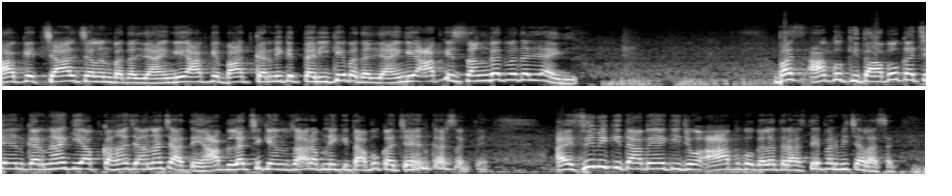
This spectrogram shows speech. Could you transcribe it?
आपके चाल चलन बदल जाएँगे, आपके बात करने के तरीके बदल जाएँगे, आपकी संगत बदल जाएगी। बस आपको किताबों का चयन करना है कि आप कहाँ जाना चाहते हैं। आप लक्ष्य के अनुसार अपने किताबों का चयन कर सकते हैं। ऐसी भी किताबें हैं कि जो आपको गलत रास्ते पर भी चला सकती हैं।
